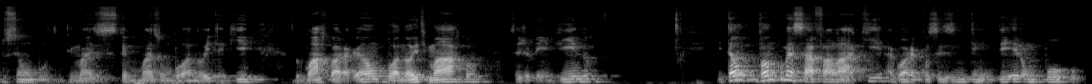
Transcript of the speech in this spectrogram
do seu onboard. Tem mais, tem mais um boa noite aqui do Marco Aragão. Boa noite, Marco. Seja bem-vindo. Então, vamos começar a falar aqui, agora que vocês entenderam um pouco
